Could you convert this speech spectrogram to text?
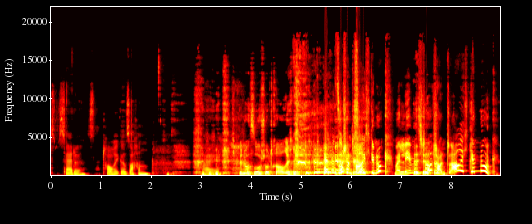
sade, traurige Sachen. Ich bin doch so schon traurig. ich bin so schon traurig genug. Mein Leben ist schon, schon traurig genug.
